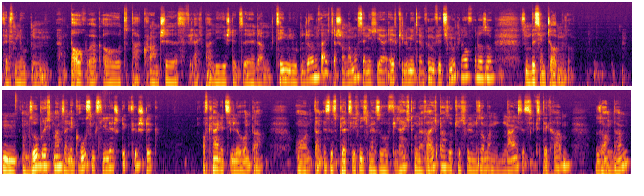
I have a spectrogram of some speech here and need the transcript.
5 Minuten ähm, Bauchworkout, paar Crunches, vielleicht paar Liegestütze, dann 10 Minuten Joggen reicht ja schon. Man muss ja nicht hier 11 Kilometer in 45 Minuten laufen oder so. So ein bisschen joggen so. Mm, und so bricht man seine großen Ziele Stück für Stück auf kleine Ziele runter. Und dann ist es plötzlich nicht mehr so vielleicht unerreichbar, so okay, ich will im Sommer ein nice Sixpack haben, sondern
